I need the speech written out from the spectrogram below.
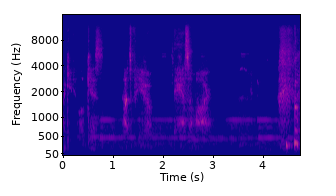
I give you a little kiss. That's for you. ASMR.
